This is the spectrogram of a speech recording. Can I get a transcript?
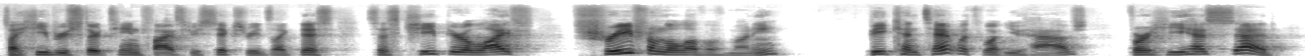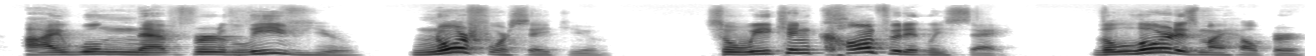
So Hebrews 13, 5 through 6 reads like this. It says, Keep your life free from the love of money. Be content with what you have, for he has said, I will never leave you nor forsake you. So we can confidently say, The Lord is my helper.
